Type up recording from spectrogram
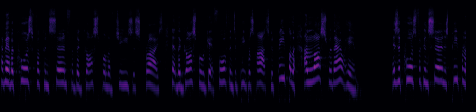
have, have a cause for concern for the gospel of Jesus Christ, that the gospel would get forth into people's hearts because people are lost without him. There's a cause for concern as people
